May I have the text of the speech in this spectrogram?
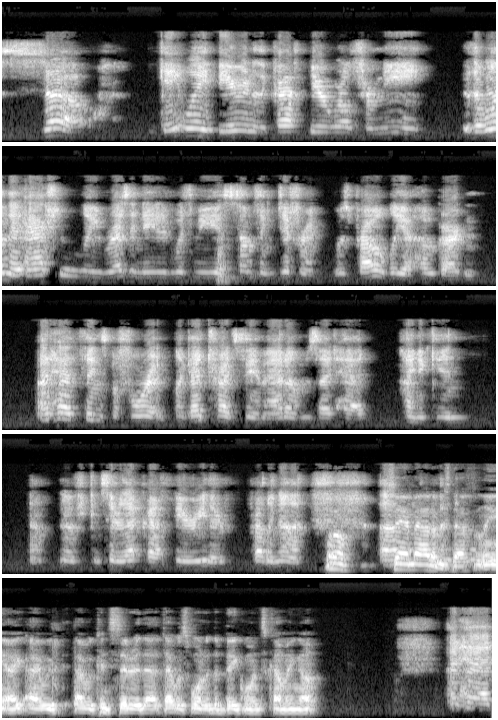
So, gateway beer into the craft beer world for me, the one that actually resonated with me as something different was probably a Hoegaarden. I'd had things before it, like I'd tried Sam Adams, I'd had Heineken. I don't know if you consider that craft beer either. Probably not. Well, Um, Sam Adams definitely. I, I would I would consider that. That was one of the big ones coming up. I'd had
